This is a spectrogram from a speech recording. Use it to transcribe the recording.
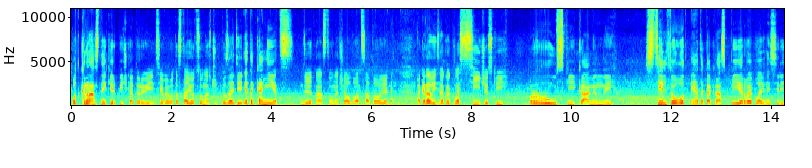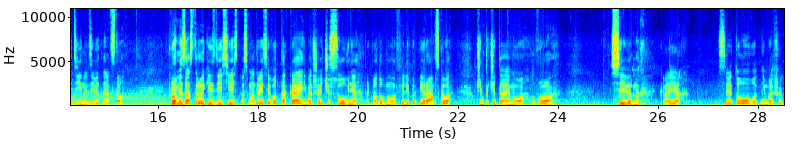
Вот красный кирпич, который видите вы, вот остается у нас чуть позади, это конец 19-го, начала 20 века. А когда вы видите такой классический русский каменный стиль, то вот это как раз первая половина середины 19-го. Кроме застройки, здесь есть, посмотрите, вот такая небольшая часовня преподобного Филиппа Ирабского, очень почитаемого в северных краях святого. Вот небольшой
